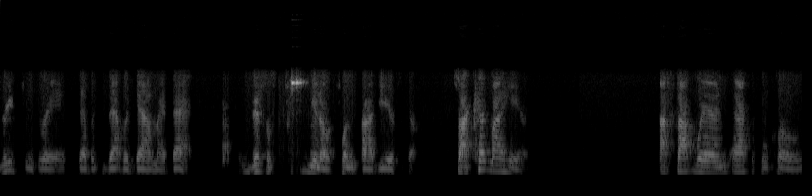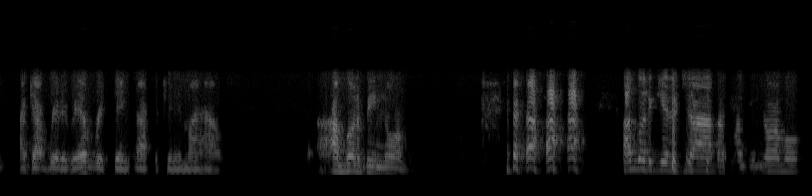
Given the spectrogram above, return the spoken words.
recent dreads that were, that were down my back. This was, you know, 25 years ago. So I cut my hair. I stopped wearing African clothes. I got rid of everything African in my house. I'm going to be normal. I'm going to get a job. I'm going to be normal.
